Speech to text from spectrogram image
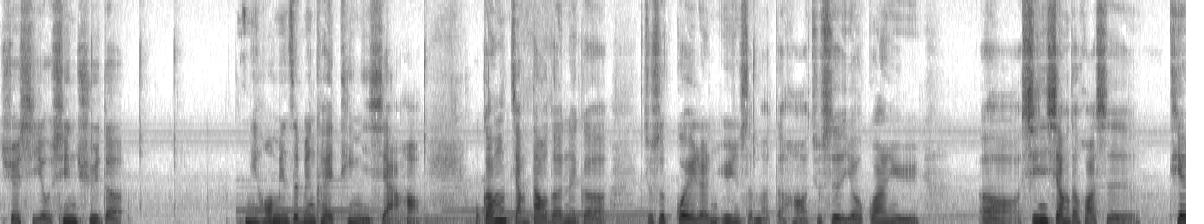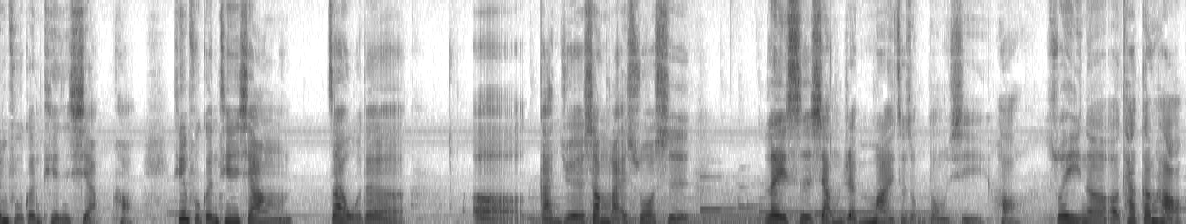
学习有兴趣的，你后面这边可以听一下哈，我刚刚讲到的那个。就是贵人运什么的哈，就是有关于呃星象的话是天府跟天象哈，天府跟天象在我的呃感觉上来说是类似像人脉这种东西哈，所以呢呃他刚好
